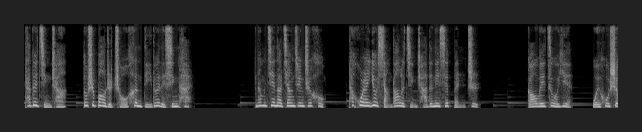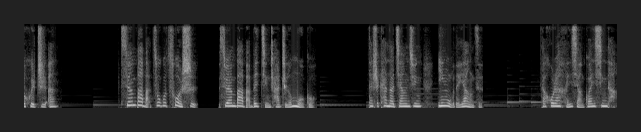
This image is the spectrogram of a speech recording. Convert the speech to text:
他对警察都是抱着仇恨敌对的心态，那么见到将军之后，他忽然又想到了警察的那些本质：高危作业，维护社会治安。虽然爸爸做过错事，虽然爸爸被警察折磨过，但是看到将军英武的样子，他忽然很想关心他。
